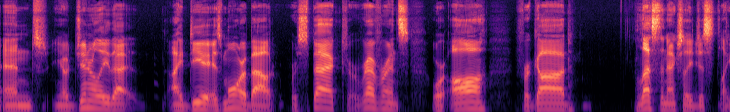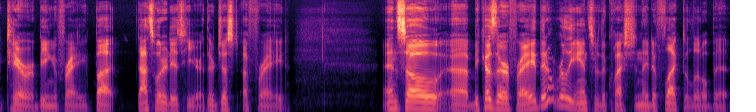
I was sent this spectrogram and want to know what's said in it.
And, you know, generally that idea is more about respect or reverence or awe for God, less than actually just like terror, being afraid. But that's what it is here. They're just afraid. And so, uh, because they're afraid, they don't really answer the question. They deflect a little bit.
